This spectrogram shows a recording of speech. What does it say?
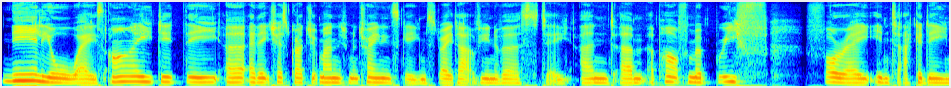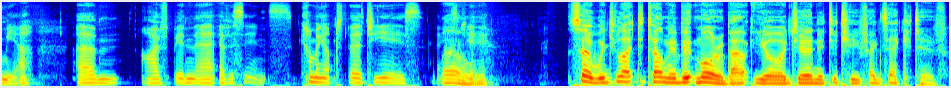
Nearly always. I did the uh, NHS graduate management training scheme straight out of university, and um, apart from a brief foray into academia, um, I've been there ever since, coming up to 30 years next Wow. year. So, would you like to tell me a bit more about your journey to chief executive?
